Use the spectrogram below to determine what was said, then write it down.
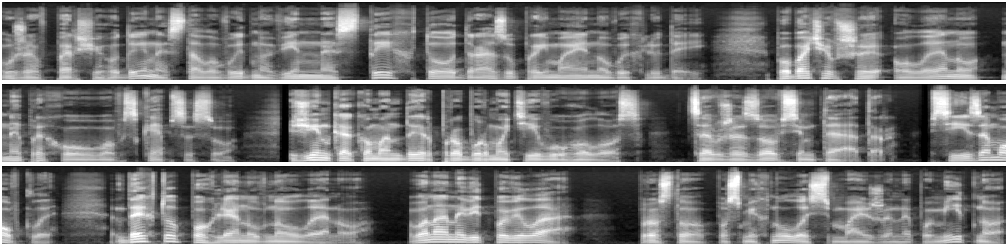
Уже в перші години стало видно, він не з тих, хто одразу приймає нових людей. Побачивши Олену, не приховував скепсису. Жінка-командир пробурмотів у голос. Це вже зовсім театр. Всі замовкли. Дехто поглянув на Олену. Вона не відповіла, просто посміхнулась майже непомітно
